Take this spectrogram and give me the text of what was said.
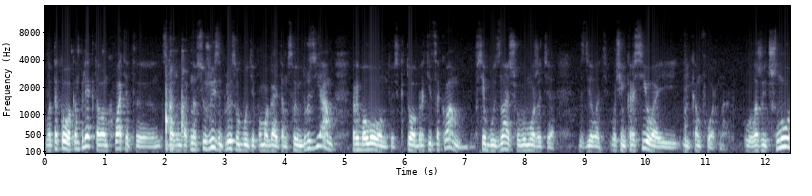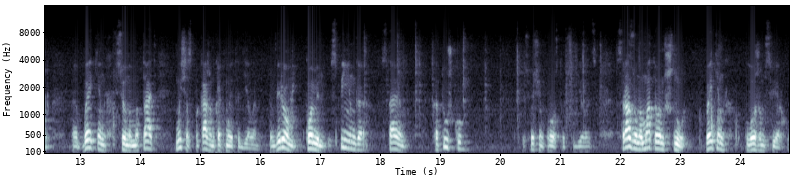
Вот такого комплекта вам хватит, э, скажем так, на всю жизнь, плюс вы будете помогать там своим друзьям, рыболовам, то есть кто обратится к вам, все будут знать, что вы можете сделать очень красиво и, и комфортно. Уложить шнур, э, backing, все намотать. Мы сейчас покажем, как мы это делаем. Берем комель спиннинга, ставим катушку. То есть очень просто все делается. Сразу наматываем шнур. Backing ложим сверху.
